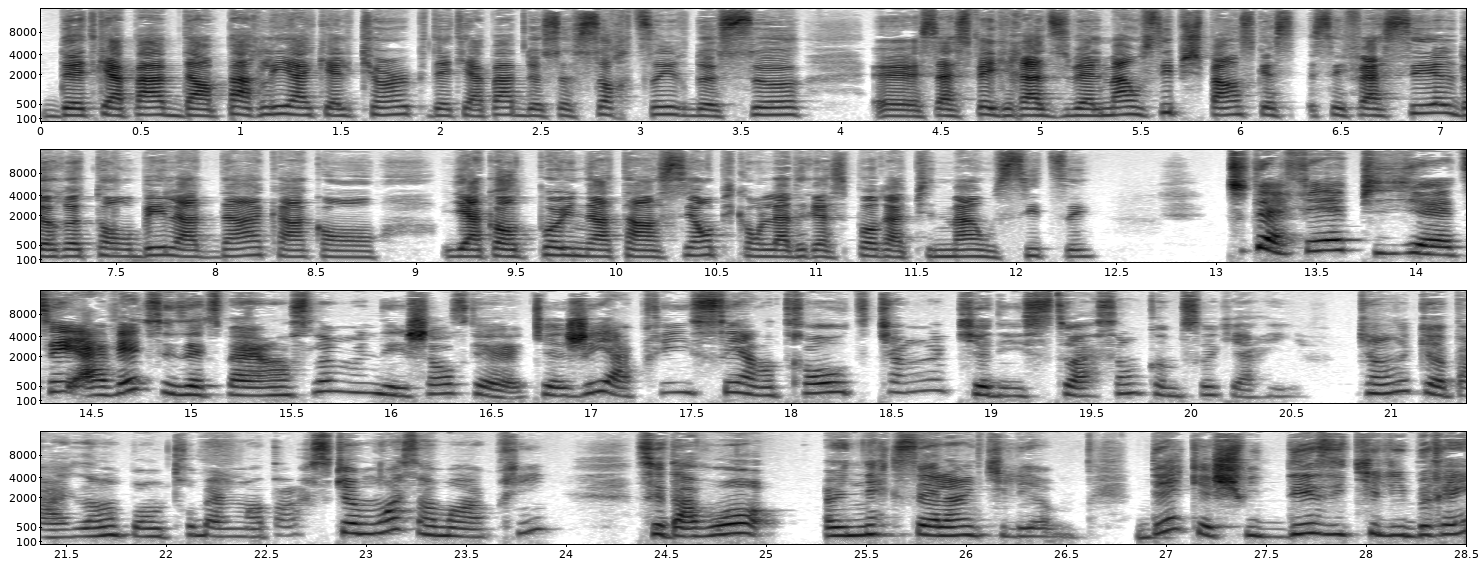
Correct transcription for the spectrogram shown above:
d'être capable d'en parler à quelqu'un, puis d'être capable de se sortir de ça euh, ça se fait graduellement aussi. Puis je pense que c'est facile de retomber là-dedans quand on n'y accorde pas une attention puis qu'on ne l'adresse pas rapidement aussi, tu sais. Tout à fait. Puis, euh, tu sais, avec ces expériences-là, une des choses que, j'ai appris, c'est entre autres quand il y a des situations comme ça qui arrivent. Quand, que, par exemple, on le trouble alimentaire, ce que moi, ça m'a appris, c'est d'avoir un excellent équilibre. Dès que je suis déséquilibrée,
